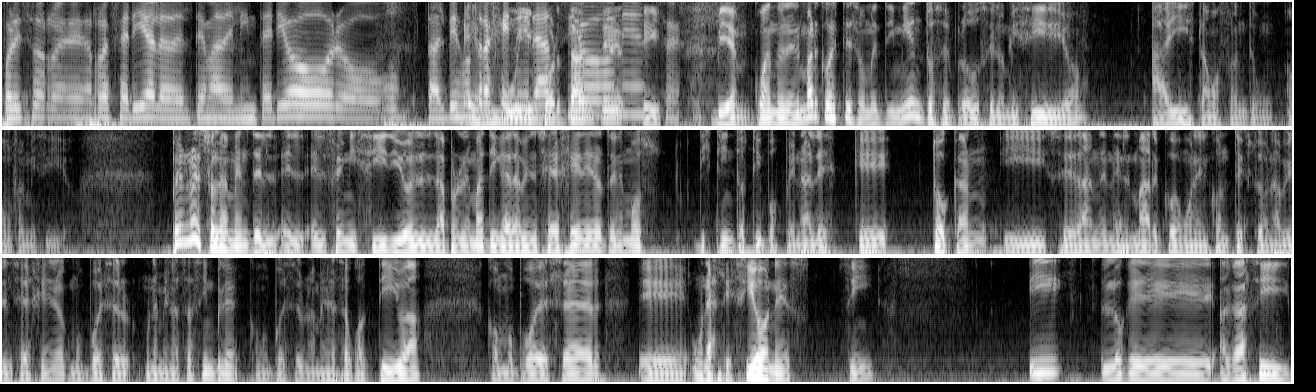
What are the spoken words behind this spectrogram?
Por eso re- refería a la del tema del interior o, o tal vez muy importante, generaciones. sí. eh. Bien, cuando en el marco de este sometimiento se produce el homicidio, ahí estamos frente a un, a un femicidio. Pero no es solamente el, femicidio, la problemática de la violencia de género, tenemos distintos tipos penales que tocan y se dan en el marco o en el contexto de una violencia de género, como puede ser una amenaza simple, como puede ser una amenaza coactiva, como puede ser eh, unas lesiones, ¿sí? Y lo que acá sí,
